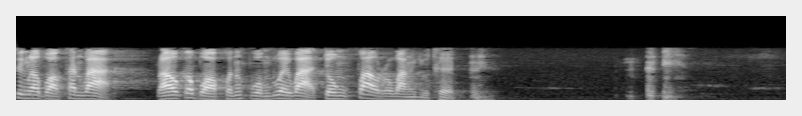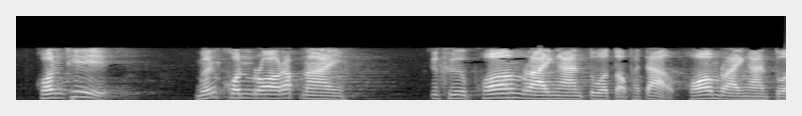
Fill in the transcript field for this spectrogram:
ซึ่งเราบอกท่านว่า เราก็บอกคนทั้งปวงด้วยว่า จงเฝ้าระวังอยู่เถิด คนที่เหมือนคนรอรับนาย ก็คือพร้อมรายงานตัวต่อพระเจ้า พร้อมรายงานตัว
